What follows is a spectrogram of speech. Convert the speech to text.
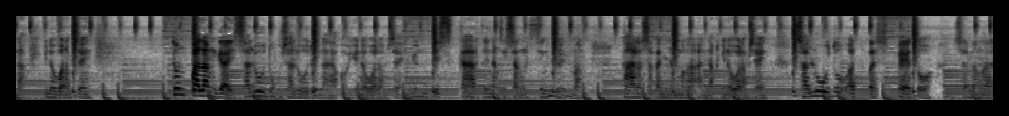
anak, you know what I'm saying? Doon pa lang guys, saludo ko saludo na ako. You know what I'm saying? Yung diskarte ng isang single mom para sa kanyang mga anak. You know what I'm saying? Saludo at respeto sa mga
